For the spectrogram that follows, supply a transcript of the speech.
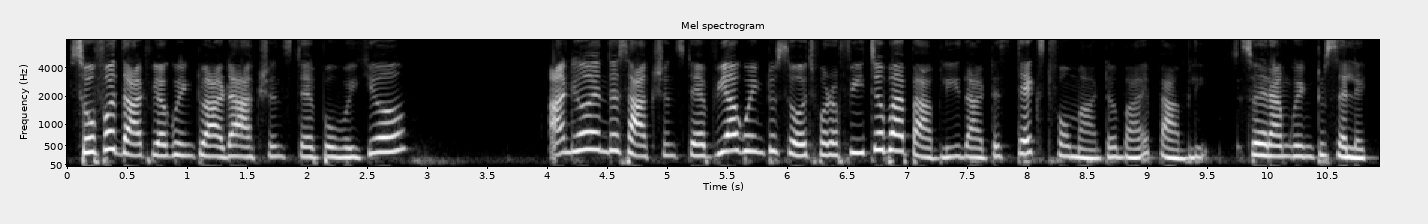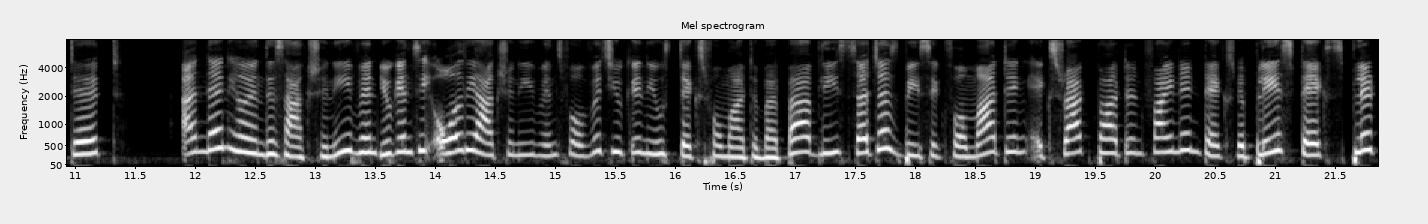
So for that we are going to add an action step over here. And here in this action step, we are going to search for a feature by Pabbly that is text formatter by Pabbly. So here I'm going to select it. And then here in this action event, you can see all the action events for which you can use text formatter by Pabbly such as basic formatting, extract pattern, find in text, replace text, split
